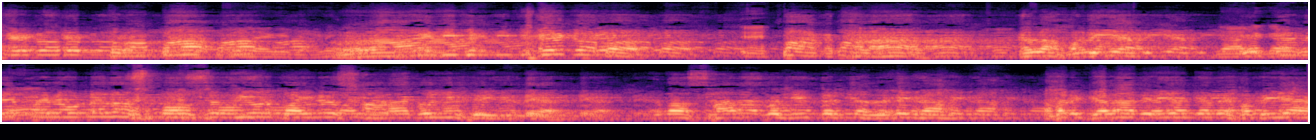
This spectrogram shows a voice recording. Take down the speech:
ਖੇਡਦਾ ਦਵਾਬਾ ਰਾਜ ਦੀ ਖੇਡਦਾ ਭਾਗ ਥਲਾ ਗੱਲਾਂ ਹੁੰਦੀਆਂ ਇਹ ਕਹਿੰਦੇ ਪਹਿਲਾਂ ਉਹਨਾਂ ਦਾ ਸਪਾਂਸਰ ਸੀ, ਹੁਣ ਬਾਈ ਨੇ ਸਾਰਾ ਕੁਝ ਹੀ ਖਰੀਦ ਲਿਆ। ਕਹਿੰਦਾ ਸਾਰਾ ਕੁਝ ਇੱਧਰ ਚੱਲੇਗਾ ਹਰ ਗੱਲਾਂ ਜਿਹੜੀਆਂ ਕਹਿੰਦੇ ਹੁੰਦੀਆਂ,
